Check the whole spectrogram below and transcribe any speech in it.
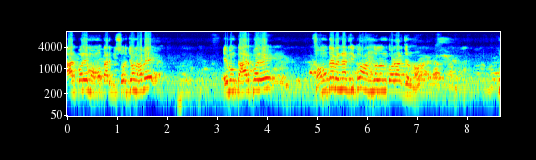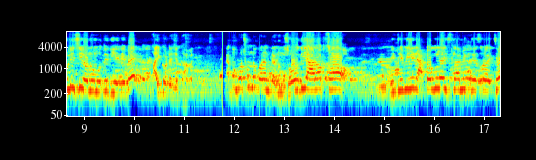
তারপরে মমতার বিসর্জন হবে। এবং তারপরে মমতা ব্যানার্জিকেও আন্দোলন করার জন্য পুলিশই অনুমতি দিয়ে দিবে হাইকোর্টে যেতে হবে। এত পছন্দ করেন কেন? সৌদি আরব সহ পৃথিবীর এতগুলো ইসলামিক দেশ রয়েছে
